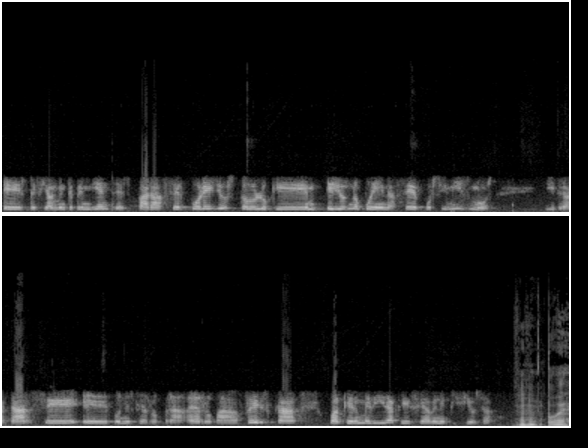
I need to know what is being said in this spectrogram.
eh, especialmente pendientes para hacer por ellos todo lo que ellos no pueden hacer por sí mismos. Hidratarse, eh, ponerse ropa, ropa fresca, cualquier medida que sea beneficiosa. Pues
